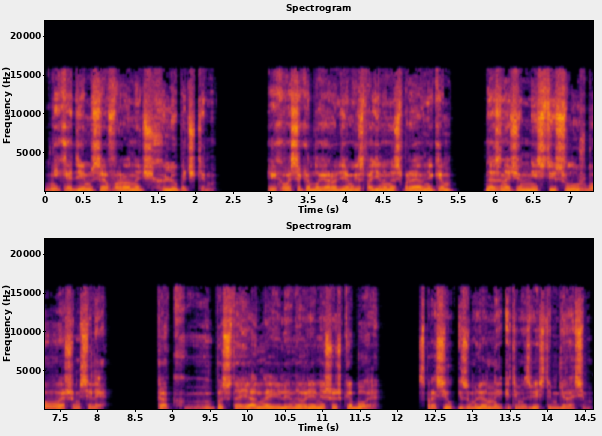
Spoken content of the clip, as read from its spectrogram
«Никодим Сафроныч Хлюпочкин. Их высокоблагородием господином исправником назначен нести службу в вашем селе». «Как, постоянно или на время шишкобоя?» — спросил изумленный этим известием Герасим.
